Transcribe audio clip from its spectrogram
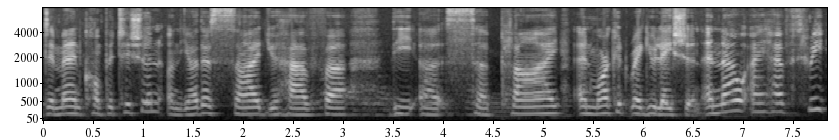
demand competition. On the other side, you have uh, the uh, supply and market regulation. And now I have three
